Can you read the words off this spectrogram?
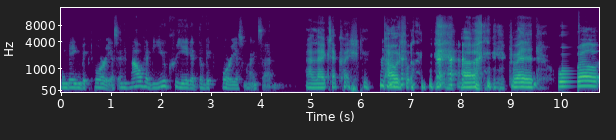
and being victorious? And how have you created the victorious mindset? i like that question powerful uh, great well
